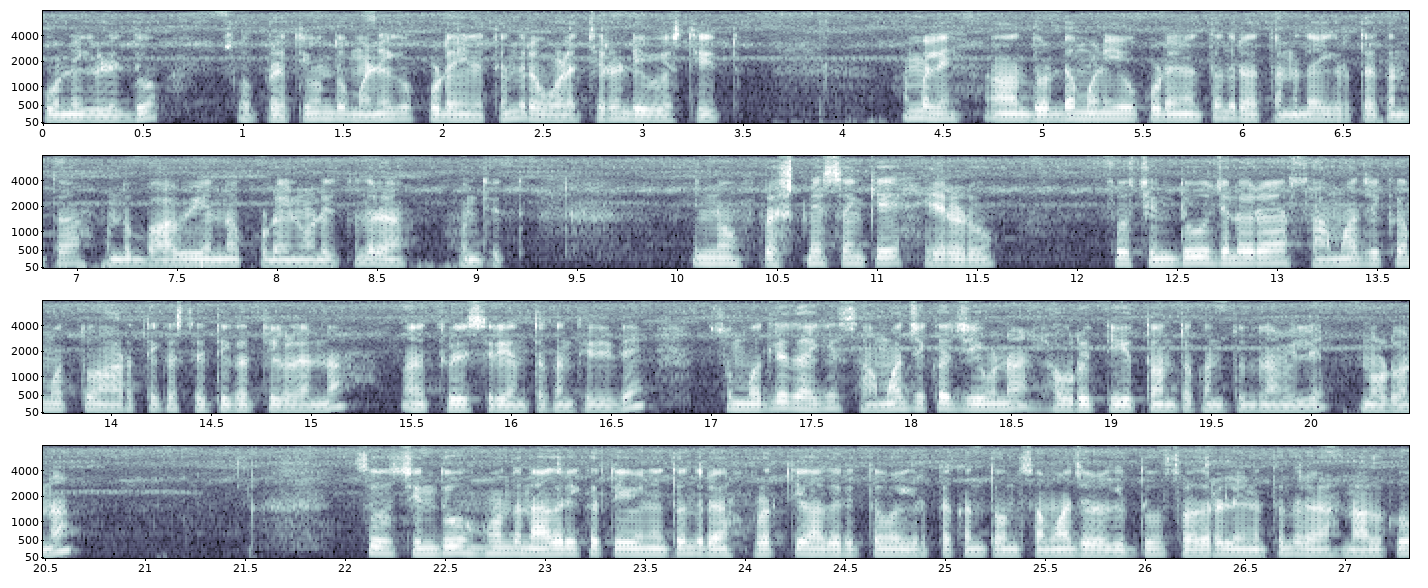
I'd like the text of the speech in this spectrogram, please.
ಕೋಣೆಗಳಿದ್ದು. ಸೊ ಪ್ರತಿಯೊಂದು ಮನೆಗೂ ಕೂಡ ಏನಂತಂದ್ರೆ ಒಳಚರಂಡಿ ವ್ಯವಸ್ಥೆ ಇತ್ತು. ಆಮೇಲೆ ದೊಡ್ಡ ಮನೆಯು ಕೂಡ ಏನಂತಂದ್ರೆ ತನ್ನದಾಗಿರ್ತಕ್ಕಂಥ ಒಂದು ಬಾವಿಯನ್ನು ಕೂಡ ಏನು ಮಾಡಿತ್ತಂದ್ರೆ ಹೊಂದಿತ್ತು. ಇನ್ನು ಪ್ರಶ್ನೆ ಸಂಖ್ಯೆ ಎರಡು. ಸೊ ಸಿಂಧೂ ಜನರ ಸಾಮಾಜಿಕ ಮತ್ತು ಆರ್ಥಿಕ ಸ್ಥಿತಿಗತಿಗಳನ್ನು ತಿಳಿಸಿರಿ ಅಂತಕ್ಕಂಥದ್ದಿದೆ. ಸೊ ಮೊದಲೇದಾಗಿ ಸಾಮಾಜಿಕ ಜೀವನ ಯಾವ ರೀತಿ ಇತ್ತು ಅಂತಕ್ಕಂಥದ್ದು ನಾವಿಲ್ಲಿ ನೋಡೋಣ. ಸೊ ಸಿಂಧು ಒಂದು ನಾಗರಿಕತೆ ಏನಂತಂದ್ರೆ ವೃತ್ತಿ ಆಧಾರಿತವಾಗಿರ್ತಕ್ಕಂಥ ಒಂದು ಸಮಾಜವಾಗಿದ್ದು, ಸೊ ಅದರಲ್ಲಿ ಏನಂತಂದ್ರೆ ನಾಲ್ಕು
